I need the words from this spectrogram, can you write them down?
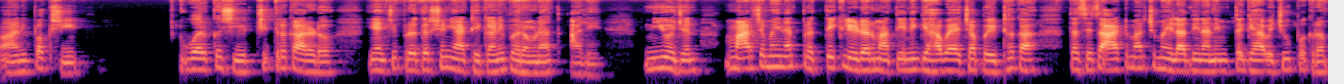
आणि पक्षी वर्कशीट चित्रकार्ड यांचे प्रदर्शन या ठिकाणी भरवण्यात आले. नियोजन. मार्च महिन्यात प्रत्येक लीडर मातेने घ्यावयाच्या बैठका तसेच आठ मार्च महिला दिनानिमित्त घ्यावयाचे उपक्रम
